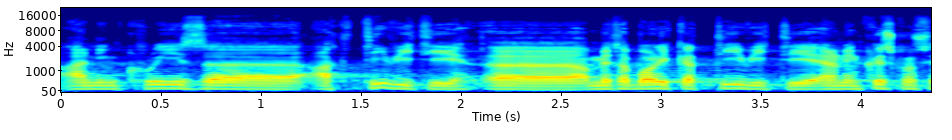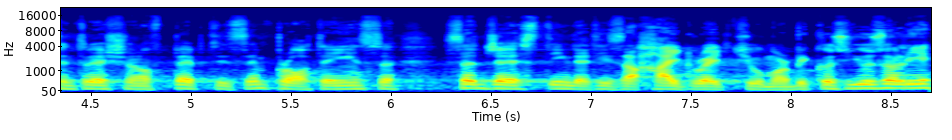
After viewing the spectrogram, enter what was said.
an increased uh, activity, uh, metabolic activity, and an increased concentration of peptides and proteins, suggesting that it's a high-grade tumor, because usually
